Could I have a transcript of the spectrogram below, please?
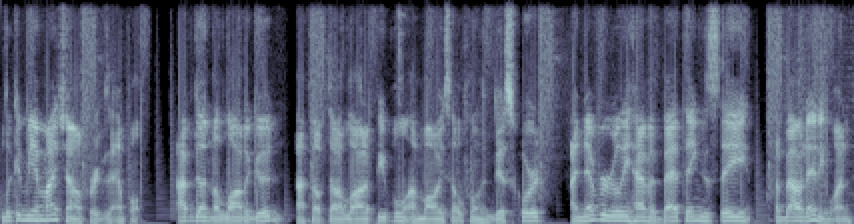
Look at me and my channel, for example. I've done a lot of good. I've helped out a lot of people. I'm always helpful in Discord. I never really have a bad thing to say about anyone,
